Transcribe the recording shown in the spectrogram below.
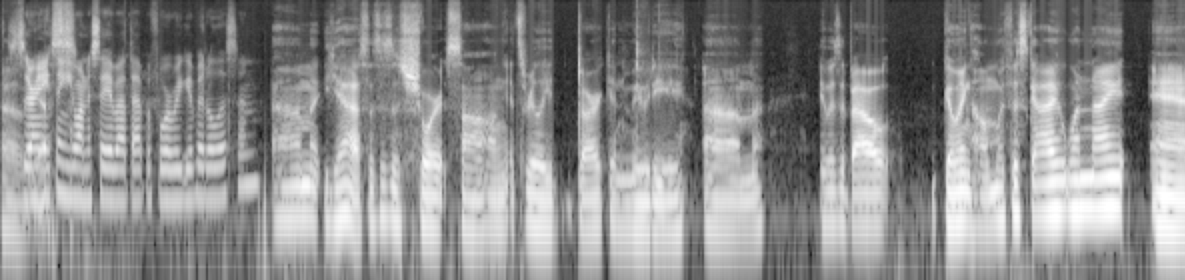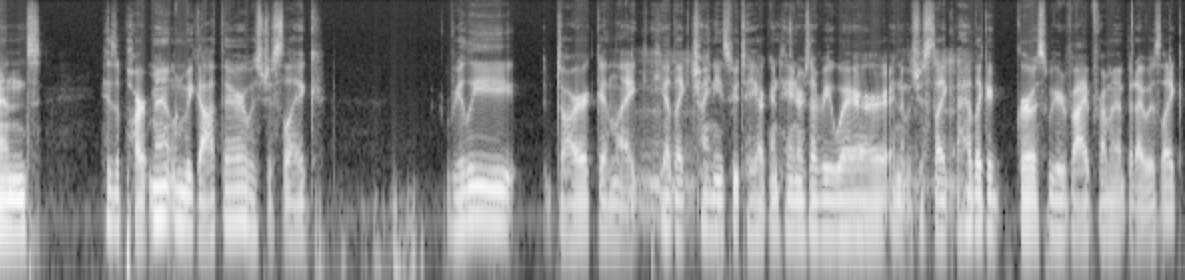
Oh, is there anything you want to say about that before we give it a listen? Um, yes, this is a short song. It's really dark and moody. Um, it was about going home with this guy one night, and his apartment when we got there was just like really dark and like he had like Chinese food takeout containers everywhere, and it was just like I had like a gross, weird vibe from it, but I was like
